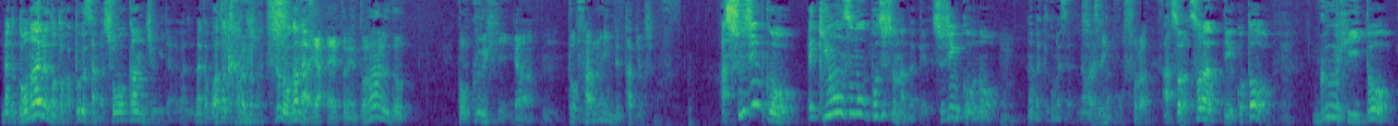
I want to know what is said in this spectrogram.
なんかドナルドとかプーさんが召喚獣みたいな感じ。でなんか技使うんでしょ？ちょっとわかんないですあいやえっ、とねドナルドとグーフィーが、うん。と3人で旅をします。あ主人公え基本そのポジションなんだっけ？主人公の、うん。なんだっけ？ごめんなさい。名前忘れた。主人公ソラです。あソラソラっていう子と、グーフィーと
